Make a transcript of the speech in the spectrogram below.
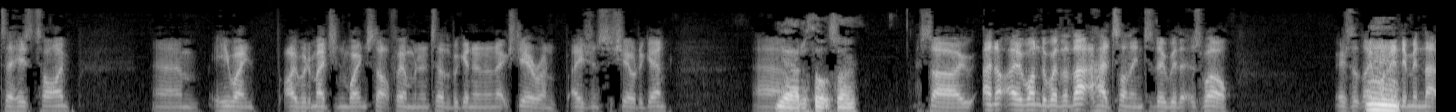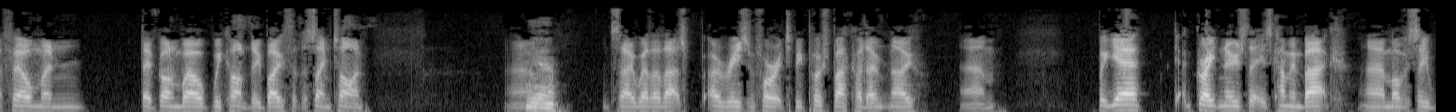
to his time. Um, he won't, I would imagine, won't start filming until the beginning of next year on Agents of Shield again. Um, yeah, I'd have thought so. So, and I wonder whether that had something to do with it as well. Is that they Mm. wanted him in that film and they've gone, well, we can't do both at the same time. Um, yeah. So whether that's a reason for it to be pushed back, I don't know. Um, but yeah, great news that it's coming back. Um, obviously,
